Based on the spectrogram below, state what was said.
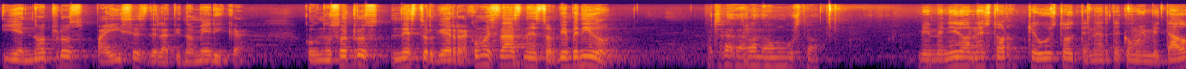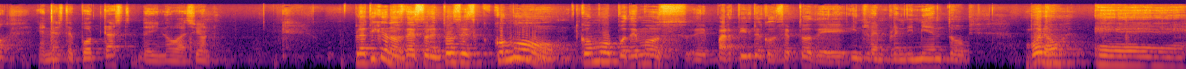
y en otros países de Latinoamérica. Con nosotros Néstor Guerra. ¿Cómo estás, Néstor? Bienvenido. Muchas gracias, Orlando. Un gusto. Bienvenido, Néstor. Qué gusto tenerte como invitado en este podcast de innovación. Platícanos, Néstor, entonces, ¿cómo, cómo podemos eh, partir del concepto de intraemprendimiento? Bueno, eh,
